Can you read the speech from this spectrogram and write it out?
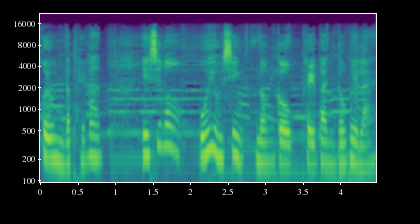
会有你的陪伴，也希望我有幸能够陪伴你的未来。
